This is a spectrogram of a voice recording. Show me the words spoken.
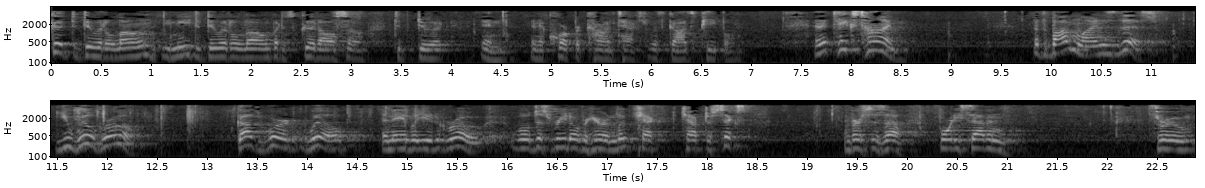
good to do it alone. You need to do it alone, but it's good also to do it in, in a corporate context with God's people. And it takes time. But the bottom line is this you will grow. God's Word will enable you to grow. We'll just read over here in Luke chapter 6, verses uh, 47 through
